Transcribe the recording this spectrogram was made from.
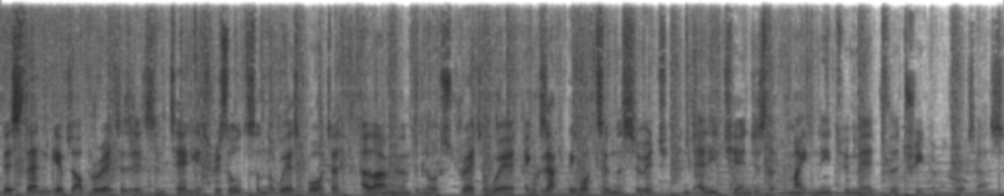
This then gives operators instantaneous results on the wastewater, allowing them to know straight away exactly what's in the sewage and any changes that might need to be made to the treatment process.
